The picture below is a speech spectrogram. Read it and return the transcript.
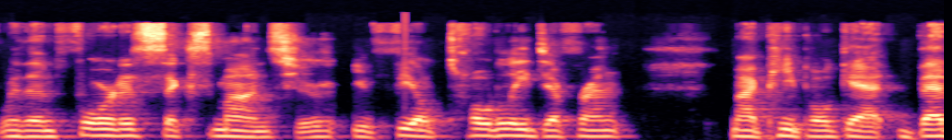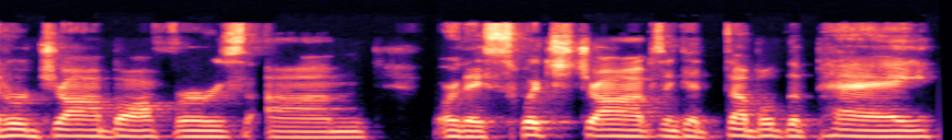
within four to six months, you you feel totally different. My people get better job offers, um, or they switch jobs and get double the pay.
